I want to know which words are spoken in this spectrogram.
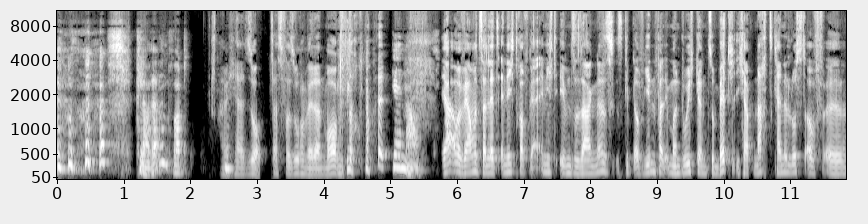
Klare Antwort. Hab ich halt so, das versuchen wir dann morgen nochmal. Genau. Ja, aber wir haben uns dann letztendlich darauf geeinigt, eben zu sagen, ne, es, es gibt auf jeden Fall immer einen Durchgang zum Bett. Ich habe nachts keine Lust auf äh,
